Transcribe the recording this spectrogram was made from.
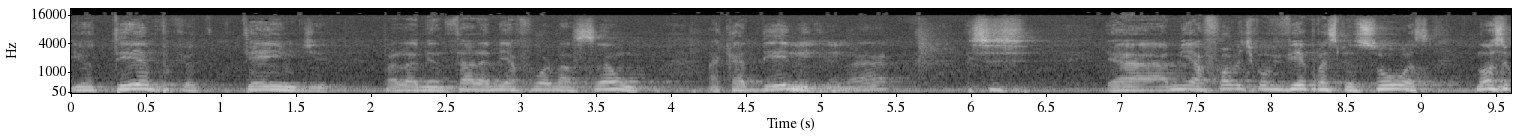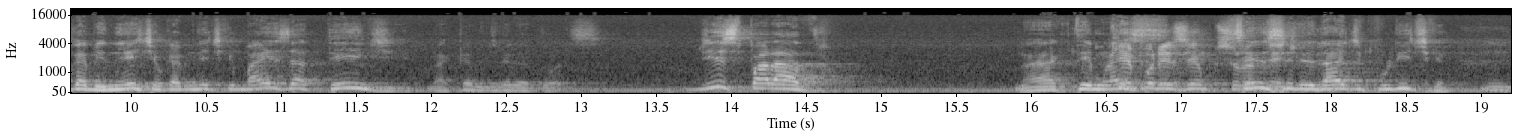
E o tempo que eu tenho de parlamentar, a minha formação acadêmica, uhum. né? É a minha forma de conviver com as pessoas. Nosso gabinete é o gabinete que mais atende na Câmara de Vereadores. Disparado. Né? Que tem o mais que, por exemplo, que sensibilidade atende, política. Hum.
